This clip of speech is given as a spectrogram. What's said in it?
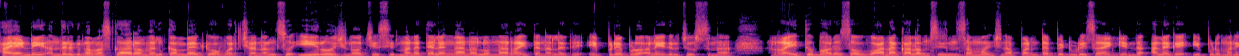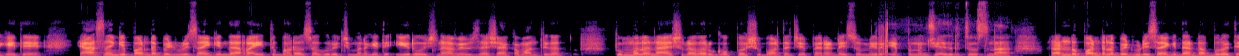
హాయ్ అండి అందరికీ నమస్కారం. Welcome back to our channel. So ఈ రోజున వచ్చేసి మన తెలంగాణలో ఉన్న రైతన్నలు అయితే ఎప్పుడెప్పుడు అని ఎదురు చూస్తున్న రైతు భరోసా వానాకాలం సీజన్ సంబంధించిన పంట పెట్టుబడి సాయం కింద అలాగే ఇప్పుడు మనకైతే యాసంగి పంట పెట్టుబడి సాయం కింద రైతు భరోసా గురించి మనకైతే ఈ రోజున వ్యవసాయ శాఖ మంత్రిగా తుమ్మల నాగేశ్వరరావు గారు గొప్ప శుభార్త చెప్పారండి. సో మీరు ఎప్పటి నుంచి ఎదురు చూస్తున్న రెండు పంటల పెట్టుబడి సాయం కింద డబ్బులు అయితే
